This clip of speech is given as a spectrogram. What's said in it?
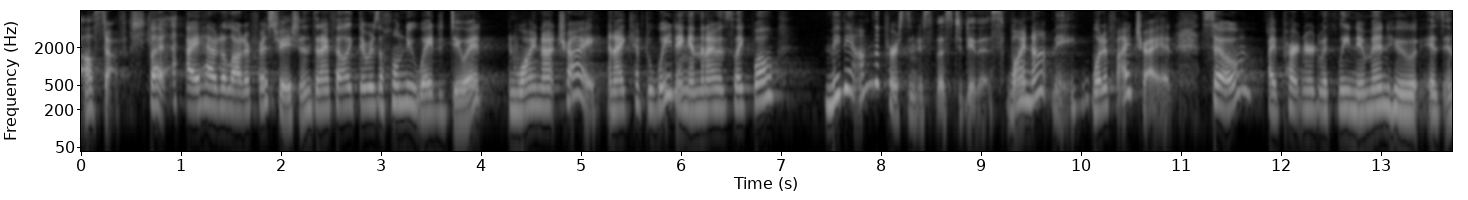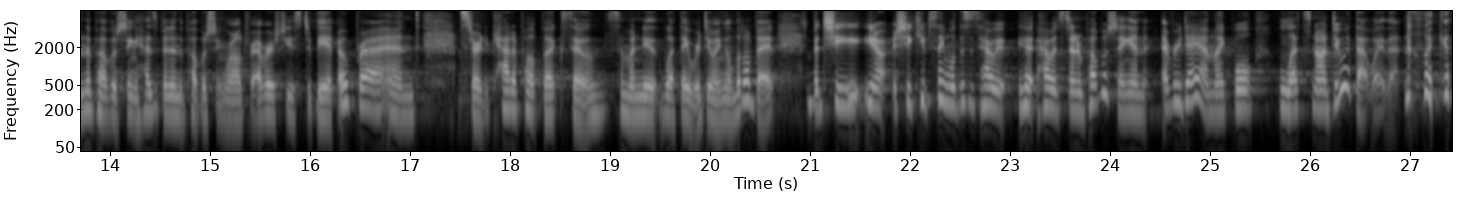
I'll stop. But I had a lot of frustrations and I felt like there was a whole new way to do it. And why not try? And I kept waiting. And then I was like, well, maybe I'm the person who's supposed to do this. Why not me? What if I try it? So I partnered with Leigh Newman, who is in the publishing, has been in the publishing world forever. She used to be at Oprah and started Catapult Books, so someone knew what they were doing a little bit. But she, you know, she keeps saying, "Well, this is how it, how it's done in publishing," and every day I'm like, "Well, let's not do it that way then. like,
